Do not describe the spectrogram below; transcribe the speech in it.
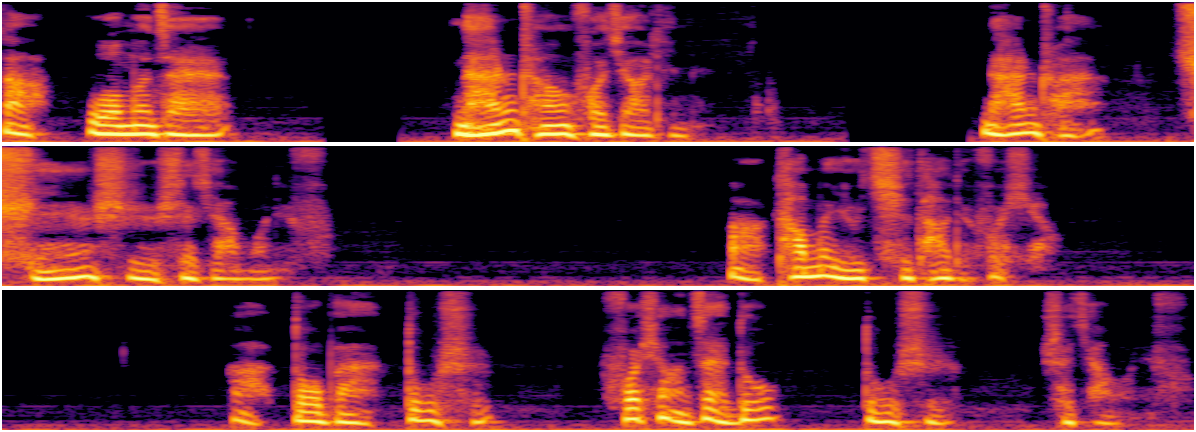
啊，我们在南传佛教里面，南传全是释迦牟尼佛，啊，他没有其他的佛像，啊，多半都是佛像再多都是释迦牟尼佛。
